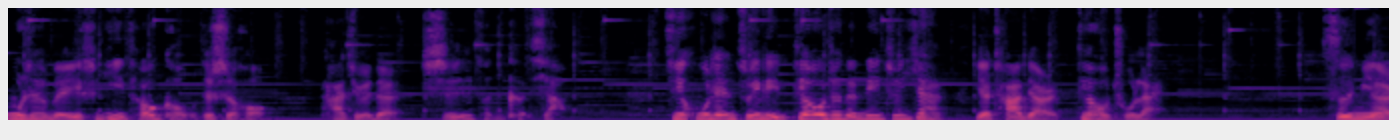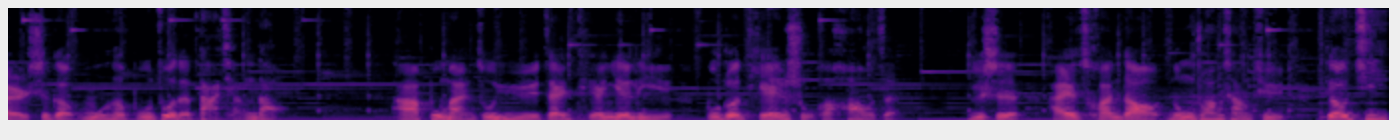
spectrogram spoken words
误认为是一条狗的时候，他觉得十分可笑，几乎连嘴里叼着的那只雁也差点掉出来。斯密尔是个无恶不作的大强盗，他不满足于在田野里捕捉田鼠和耗子，于是还窜到农庄上去叼鸡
